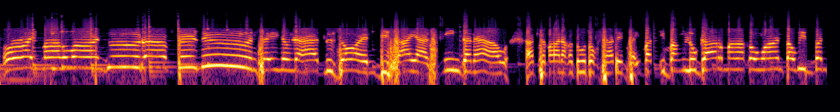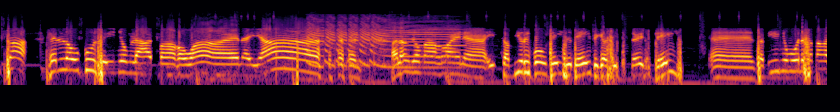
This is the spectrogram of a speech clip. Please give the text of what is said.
Alright mga kawan, good afternoon sa inyong lahat, Luzon, Visayas, Mindanao, at sa mga nakatutok sa atin sa iba't ibang lugar mga kawan, tawid bansa. Hello po sa inyong lahat mga kawan. Ayan. Alam nyo mga kawan, uh, it's a beautiful day today because it's Thursday. And sabihin nyo muna sa mga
